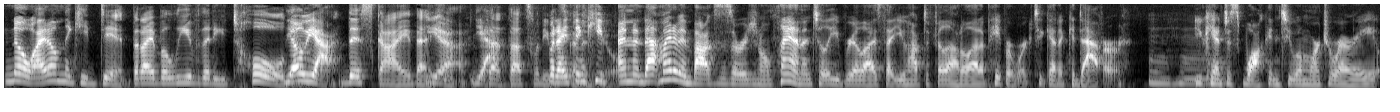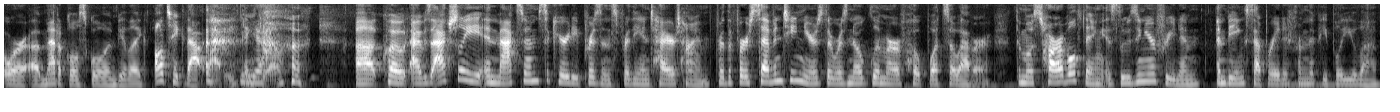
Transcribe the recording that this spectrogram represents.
no, I don't think he did. But I believe that he told. Oh, yeah. this guy that Yeah. he, Yeah. that that's what he. but I think he, do. and that might have been Boggs's original plan until he realized that you have to fill out a lot of paperwork to get a cadaver. Mm-hmm. You can't just walk into a mortuary or a medical school and be like, I'll take that body. Thank you. Uh, quote, I was actually in maximum security prisons for the entire time. For the first 17 years, there was no glimmer of hope whatsoever. The most horrible thing is losing your freedom and being separated from the people you love.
